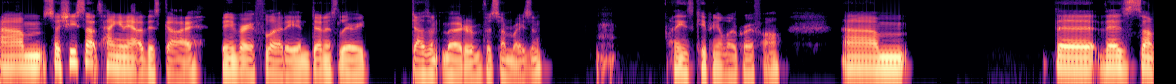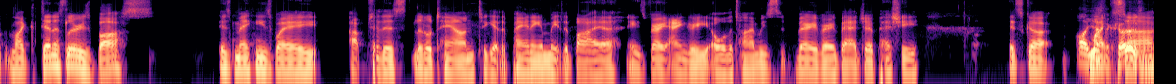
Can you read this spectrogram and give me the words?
Um, so she starts hanging out with this guy, being very flirty, and Denis Leary doesn't murder him for some reason. I think he's keeping a low profile. Um, the there's some like Denis Leary's boss is making his way up to this little town to get the painting and meet the buyer. He's very angry all the time. He's very very bad, Joe Pesci. It's got Oh, Mike Starr.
